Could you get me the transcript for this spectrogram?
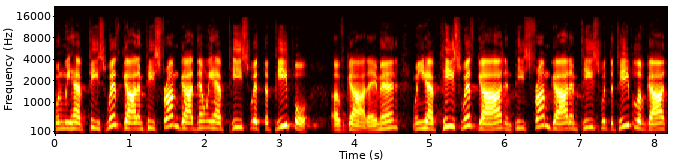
when we have peace with God and peace from God, then we have peace with the people of God. Amen. When you have peace with God and peace from God and peace with the people of God,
